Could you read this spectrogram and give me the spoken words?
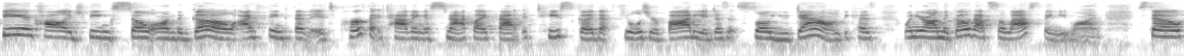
Being in college, being so on the go, I think that it's perfect having a snack like that that tastes good, that fuels your body. It doesn't slow you down because when you're on the go, that's the last thing you want. So,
